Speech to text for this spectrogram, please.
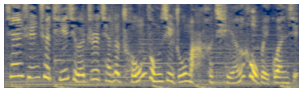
千寻却提起了之前的重逢系竹马和前后辈关系。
